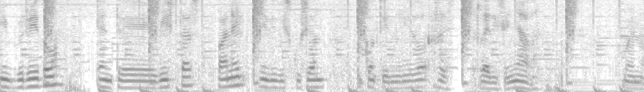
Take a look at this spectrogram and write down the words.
híbrido, entrevistas, panel y de discusión y contenido rediseñado. Bueno,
